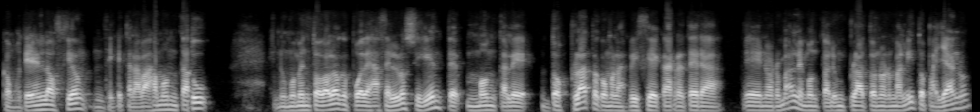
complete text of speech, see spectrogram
como la opción de que te la vas a montar tú, en un momento dado lo que puedes hacer es lo siguiente, montale dos platos como las bicis de carretera eh, normales, montale un plato normalito para llano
